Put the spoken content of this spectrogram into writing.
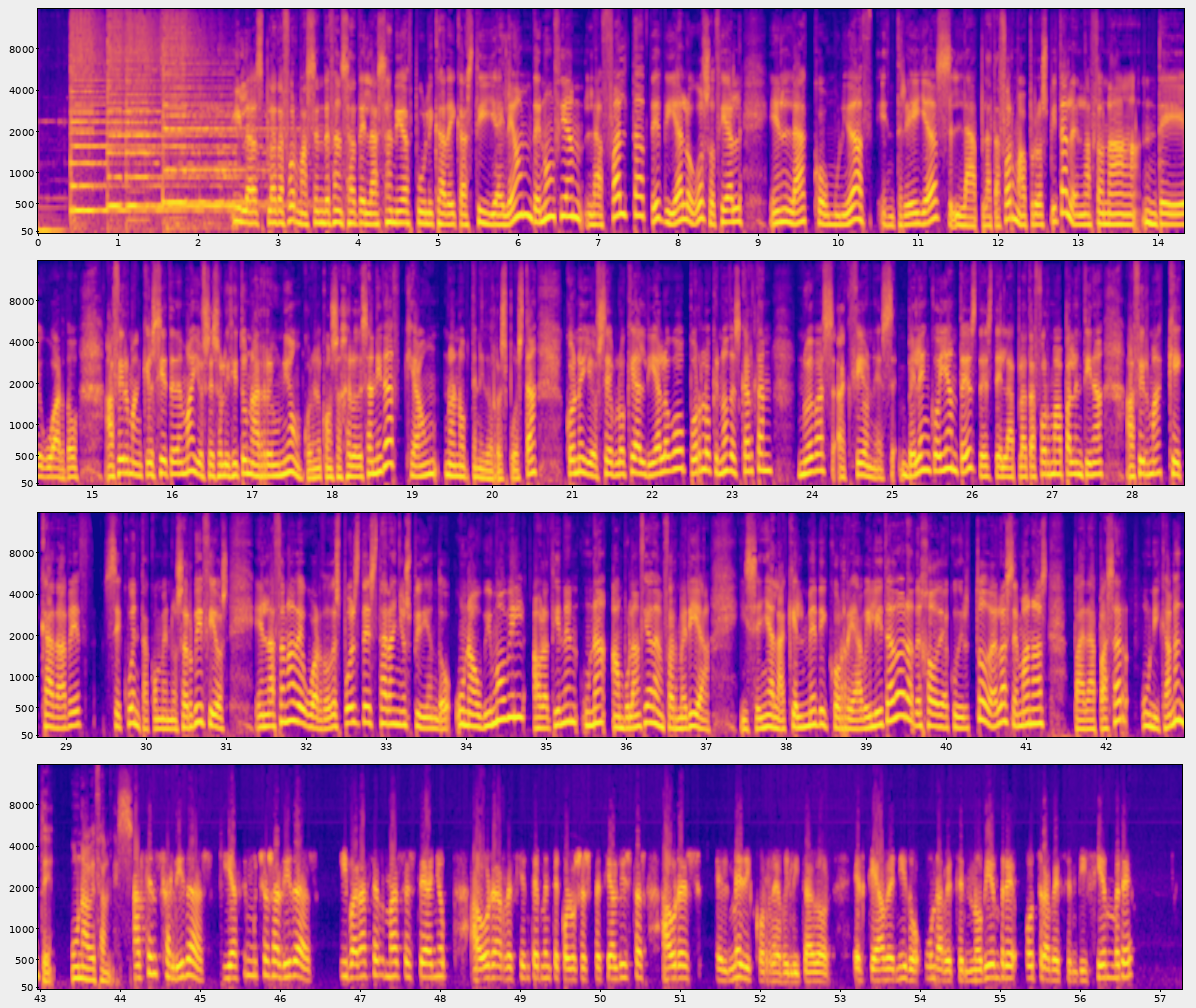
Y las plataformas en defensa de la sanidad pública de Castilla y León denuncian la falta de diálogo social en la comunidad, entre ellas la plataforma Prohospital en la zona de Guardo. Afirman que el 7 de mayo se solicitó una reunión con el consejero de Sanidad que aún no han obtenido respuesta. Con ello se bloquea el diálogo, por lo que no descartan nuevas acciones. Belén Collantes, desde la plataforma palentina, afirma que cada vez se cuenta con menos servicios. En la zona de Guardo, después de estar años pidiendo una UBI móvil, ahora tienen una ambulancia de enfermería y señala que el médico rehabilitador ha dejado de acudir todas las semanas para pasar únicamente una vez al mes. Hacen salidas y hacen muchas salidas y van a hacer más este año, ahora recientemente con los especialistas, ahora es el médico rehabilitador, el que ha venido una vez en noviembre, otra vez en diciembre,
